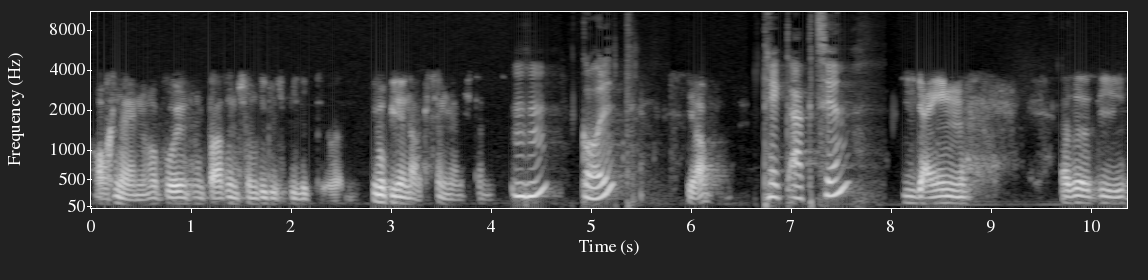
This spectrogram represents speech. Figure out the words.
Auch nein, obwohl ein paar sind schon wirklich billig geworden. Immobilienaktien meine ich damit. Mhm. Gold? Ja. Tech-Aktien? Jein. Also die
